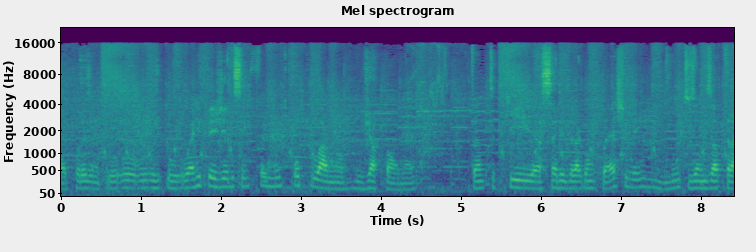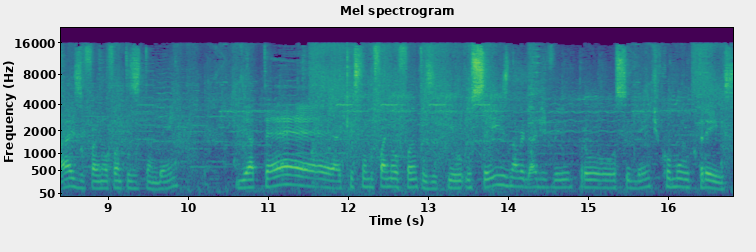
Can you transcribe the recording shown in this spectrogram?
É, por exemplo, o, o, o, RPG ele sempre foi muito popular no, no Japão, né? Tanto que a série Dragon Quest vem muitos anos atrás e Final Fantasy também. E até a questão do Final Fantasy, que o 6 na verdade veio pro ocidente como o 3.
